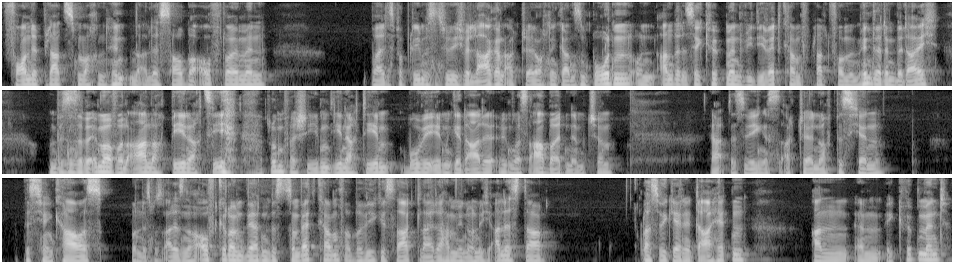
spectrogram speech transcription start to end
vorne Platz machen, hinten alles sauber aufräumen. Weil das Problem ist natürlich, wir lagern aktuell noch den ganzen Boden und anderes Equipment wie die Wettkampfplattform im hinteren Bereich und müssen es aber immer von A nach B nach C rum verschieben, je nachdem, wo wir eben gerade irgendwas arbeiten im Gym. Ja, deswegen ist es aktuell noch ein bisschen, bisschen Chaos und es muss alles noch aufgeräumt werden bis zum Wettkampf. Aber wie gesagt, leider haben wir noch nicht alles da, was wir gerne da hätten an ähm, Equipment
